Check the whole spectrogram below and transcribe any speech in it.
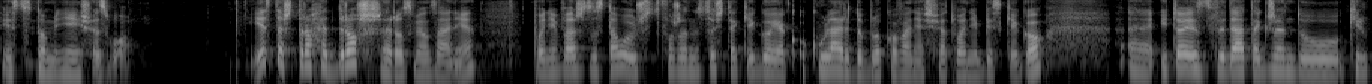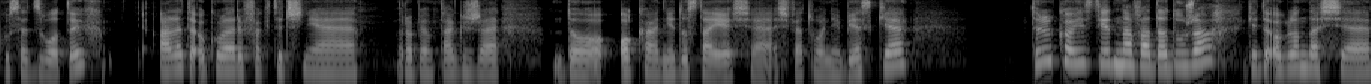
jest to mniejsze zło. Jest też trochę droższe rozwiązanie, ponieważ zostało już stworzone coś takiego jak okulary do blokowania światła niebieskiego. E, I to jest wydatek rzędu kilkuset złotych, ale te okulary faktycznie robią tak, że do oka nie dostaje się światło niebieskie. Tylko jest jedna wada duża, kiedy ogląda się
